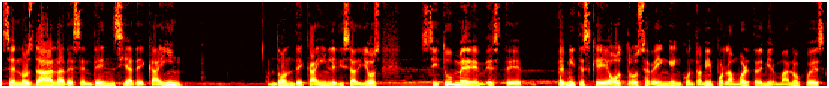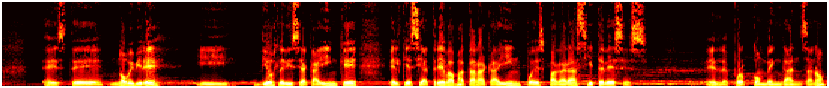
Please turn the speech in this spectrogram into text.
se nos da la descendencia de Caín, donde Caín le dice a Dios, si tú me, este, permites que otros se vengan contra mí por la muerte de mi hermano, pues este, no viviré. Y Dios le dice a Caín que el que se atreva a matar a Caín, pues pagará siete veces por, con venganza, ¿no?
